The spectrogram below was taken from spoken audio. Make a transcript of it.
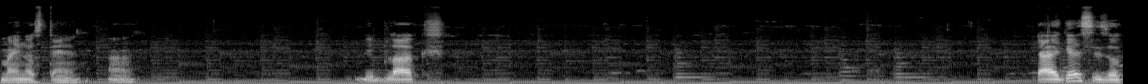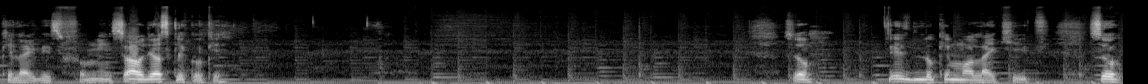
minus 10 uh, the black. I guess it's okay like this for me so I'll just click OK so this is looking more like it. So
